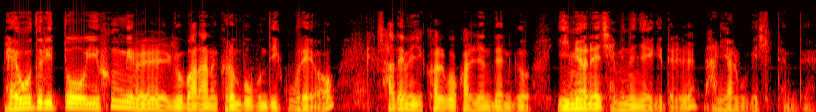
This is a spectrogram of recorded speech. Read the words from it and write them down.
배우들이 또 이 흥미를 유발하는 그런 부분도 있고 그래요. 4대 뮤지컬과 관련된 그 이면의 재밌는 얘기들 많이 알고 계실 텐데.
